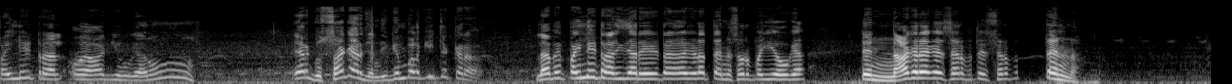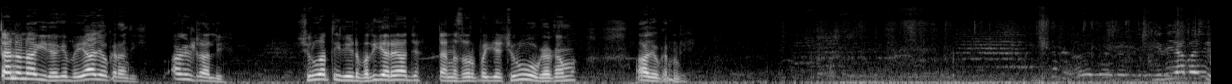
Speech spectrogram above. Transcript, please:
ਪਹਿਲੀ ਟਰਾਲ ਓਏ ਆ ਕੀ ਹੋ ਗਿਆ ਨੂੰ ਯਾਰ ਗੁੱਸਾ ਕਰ ਜਾਂਦੀ, ਗਿੰਬਲ ਕੀ ਚੱਕਰ ਆ? ਲੈ ਬਈ ਪਹਿਲੀ ਟਰਾਲੀ ਦਾ ਰੇਟ ਜਿਹੜਾ 300 ਰੁਪਏ ਹੋ ਗਿਆ, ਤੇ ਨਗ ਰਹਿ ਗਏ ਸਿਰਫ ਤੇ ਸਿਰਫ ਤਿੰਨ। ਤਿੰਨ ਨਗ ਹੀ ਰਹਿ ਗਏ ਬਈ, ਆ ਜਾਓ ਕਰਾਂ ਦੀ, ਅਗਲੀ ਟਰਾਲੀ। ਸ਼ੁਰੂਆਤੀ ਰੇਟ ਵਧੀਆ ਰਿਹਾ ਅੱਜ 300 ਰੁਪਏ ਸ਼ੁਰੂ ਹੋ ਗਿਆ ਕੰਮ, ਆ ਜਾਓ ਕਰਨ ਦੀ। ਕਿਹਦੀ ਆ ਬਾਈ?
